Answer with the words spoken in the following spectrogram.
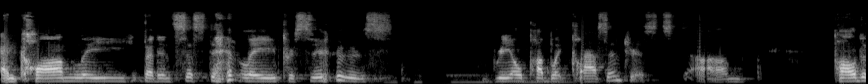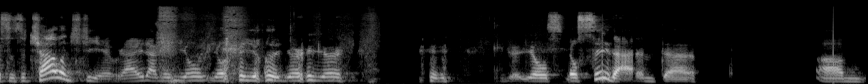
and calmly but insistently pursues real public class interests. Um, Paul, this is a challenge to you, right? I mean, you'll you'll you'll you're, you're you'll you'll see that, and uh, um,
